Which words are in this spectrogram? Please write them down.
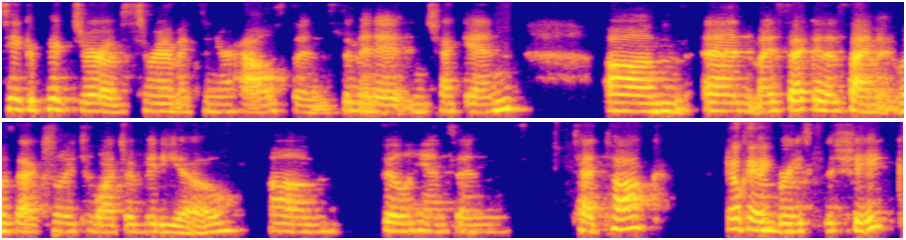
take a picture of ceramics in your house and submit it and check in. Um, and my second assignment was actually to watch a video, um, Phil Hansen's TED Talk. Okay. Embrace the Shake.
